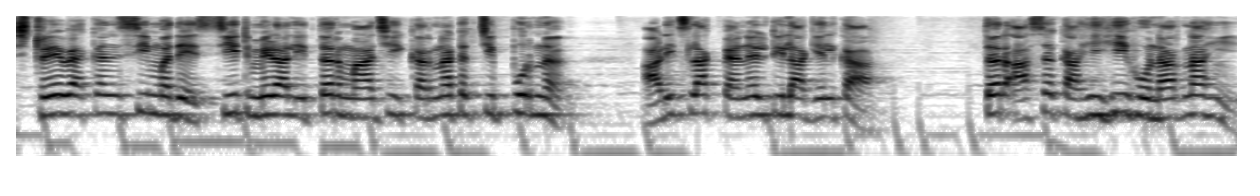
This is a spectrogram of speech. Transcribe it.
स्ट्रे वॅकन्सीमध्ये सीट मिळाली तर माझी कर्नाटकची पूर्ण अडीच लाख पॅनल्टी लागेल का? तर असं काहीही होणार नाही.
